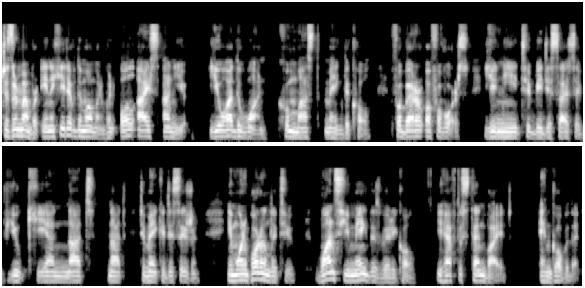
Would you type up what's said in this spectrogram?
Just remember, in the heat of the moment, when all eyes are on you, you are the one who must make the call. For better or for worse, you need to be decisive. You cannot not to make a decision. And more importantly, too, once you make this very call, you have to stand by it and go with it.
